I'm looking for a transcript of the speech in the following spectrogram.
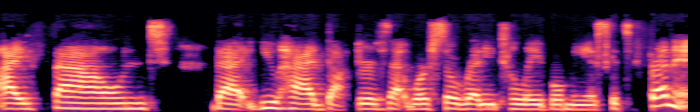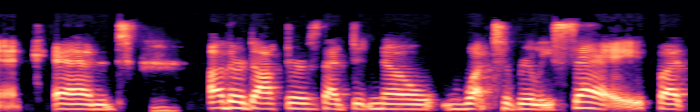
i found that you had doctors that were so ready to label me as schizophrenic and mm. other doctors that didn't know what to really say but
